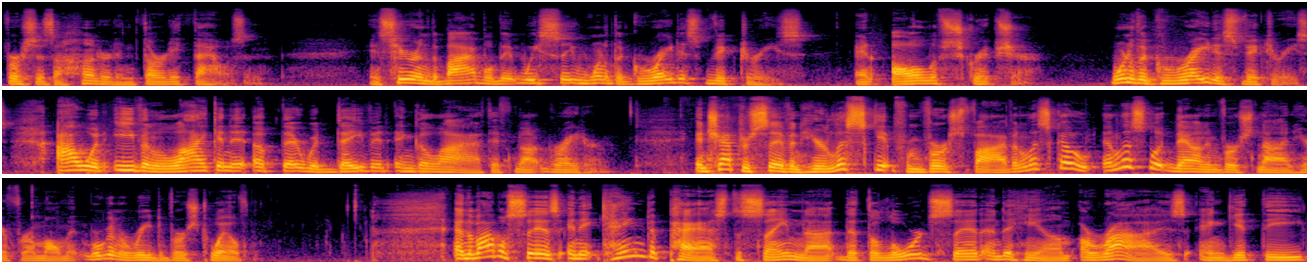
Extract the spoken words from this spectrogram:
versus 130,000. It's here in the Bible that we see one of the greatest victories in all of Scripture. One of the greatest victories. I would even liken it up there with David and Goliath, if not greater. In chapter 7 here, let's skip from verse 5 and let's go and let's look down in verse 9 here for a moment. We're going to read to verse 12. And the Bible says, And it came to pass the same night that the Lord said unto him, Arise and get thee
